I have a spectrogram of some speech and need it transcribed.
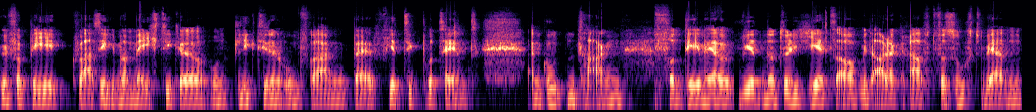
ÖVP quasi immer mächtiger und liegt in den Umfragen bei 40 Prozent an guten Tagen. Von dem her wird natürlich jetzt auch mit aller Kraft versucht werden,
